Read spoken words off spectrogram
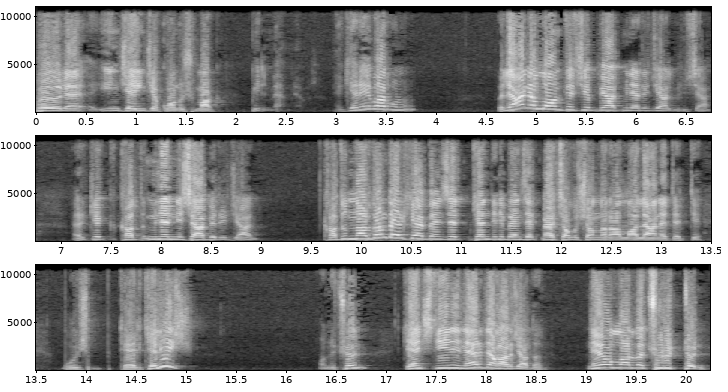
böyle ince ince konuşmak, bilmem ne. Ne gereği var bunun? Ve lanallahu müteşebbihat mine rical bin nisa. Erkek kadın minen nisa bir rical. Kadınlardan da erkeğe benzet, kendini benzetmeye çalışanlara Allah lanet etti. Bu iş tehlikeli iş. Onun için gençliğini nerede harcadın? Ne yollarda çürüttün?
